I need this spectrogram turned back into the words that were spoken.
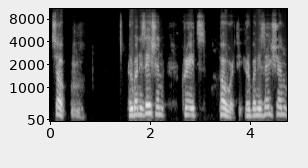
So urbanization creates poverty. Urbanization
